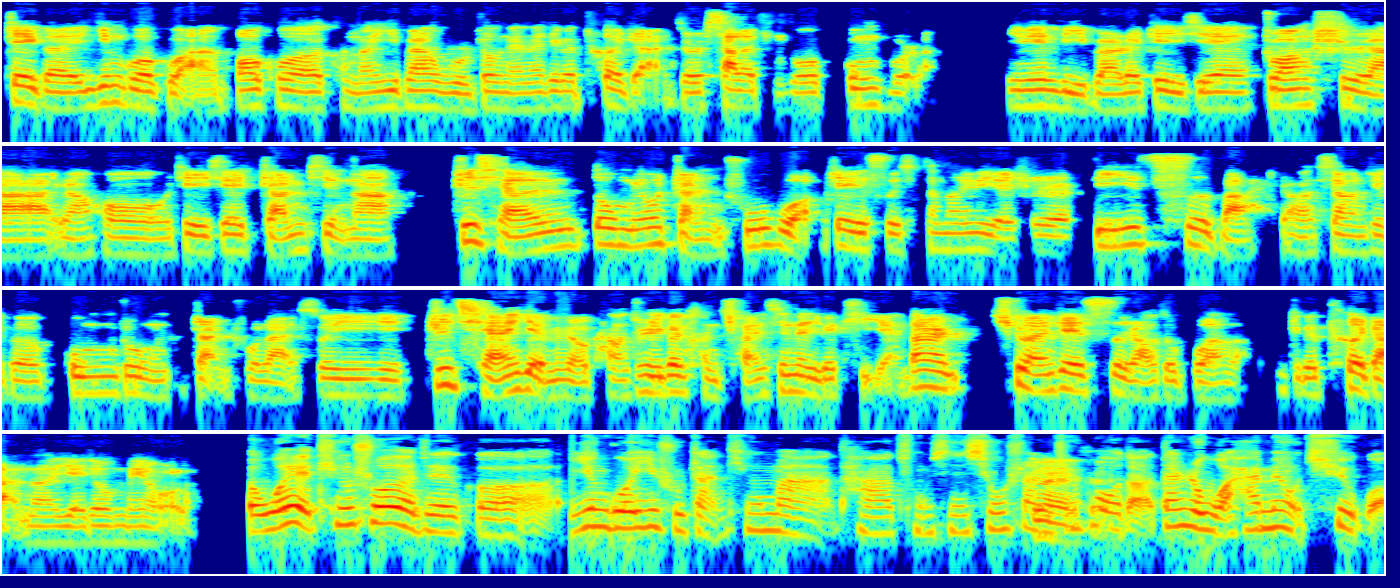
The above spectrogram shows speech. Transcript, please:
这个英国馆，包括可能一百五十周年的这个特展，就是下了挺多功夫的。因为里边的这些装饰啊，然后这些展品呐，之前都没有展出过，这一次相当于也是第一次吧，然后向这个公众展出来，所以之前也没有看到，就是一个很全新的一个体验。但是去完这次，然后就关了，这个特展呢也就没有了。我也听说了这个英国艺术展厅嘛，它重新修缮之后的，但是我还没有去过。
